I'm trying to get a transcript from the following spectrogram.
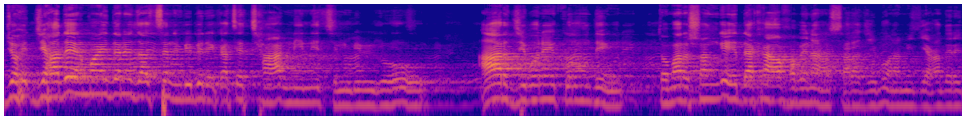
জহি- জিহাদের ময়দানে যাচ্ছেন, বিবির কাছে ছাড় নিয়ে নিচ্ছেন বিবি গো। আর জীবনে কোনোদিন তোমার সঙ্গে দেখা হবে না। সারা জীবন আমি জিহাদের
